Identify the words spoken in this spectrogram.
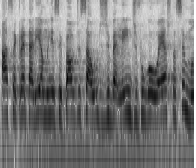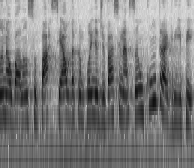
A Secretaria Municipal de Saúde de Belém divulgou esta semana o balanço parcial da campanha de vacinação contra a gripe.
